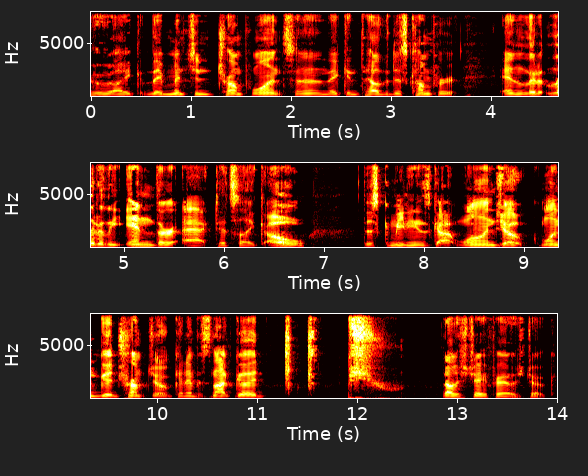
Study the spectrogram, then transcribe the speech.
who like they mentioned Trump once and they can tell the discomfort and lit- literally in their act. It's like oh this comedian's got one joke one good Trump joke and if it's not good that was Jay Pharoah's joke.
